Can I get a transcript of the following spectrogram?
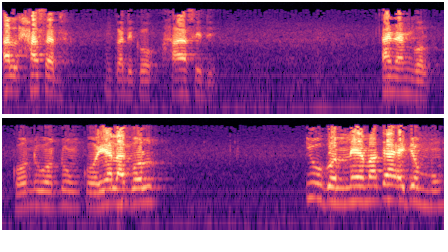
alhasad ɗum kadi ko haasidi. Añalngol ko ɗum won ɗum ko yalagol iwgol nema ga e joom mum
